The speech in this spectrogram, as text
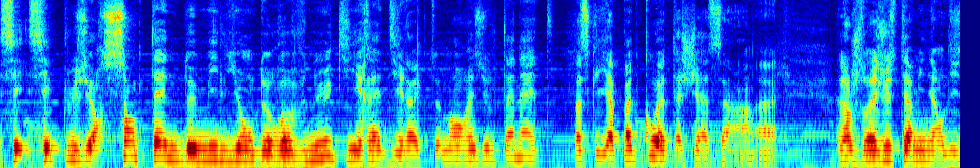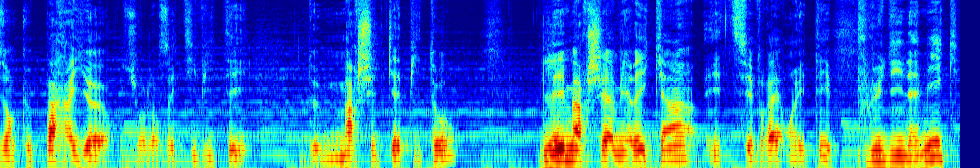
c'est plusieurs centaines de millions de revenus qui iraient directement au résultat net, parce qu'il n'y a pas de coût attaché à ça. Hein. Alors je voudrais juste terminer en disant que par ailleurs, sur leurs activités de marché de capitaux, les marchés américains, et c'est vrai, ont été plus dynamiques.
